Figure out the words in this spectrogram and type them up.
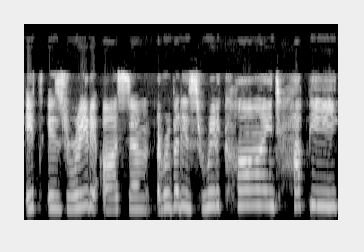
it is really awesome. Everybody is really kind, happy.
